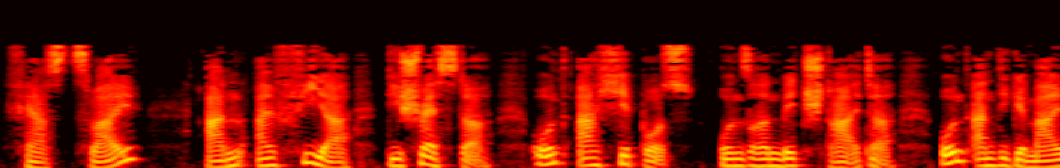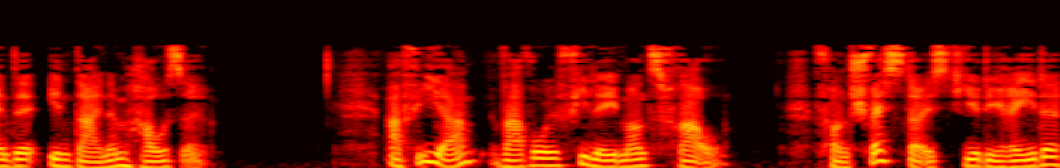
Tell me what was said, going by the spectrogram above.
Vers 2, an Alphia, die Schwester, und Archippus, unseren Mitstreiter, und an die Gemeinde in deinem Hause. Aphia war wohl Philemons Frau. Von Schwester ist hier die Rede,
